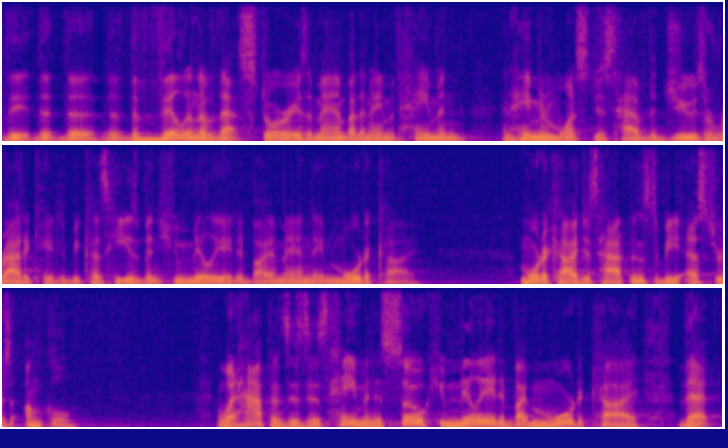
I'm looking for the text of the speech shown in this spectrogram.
the, the, the, the, villain of that story is a man by the name of Haman. And Haman wants to just have the Jews eradicated because he has been humiliated by a man named Mordecai. Mordecai just happens to be Esther's uncle. And what happens is, is Haman is so humiliated by Mordecai that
